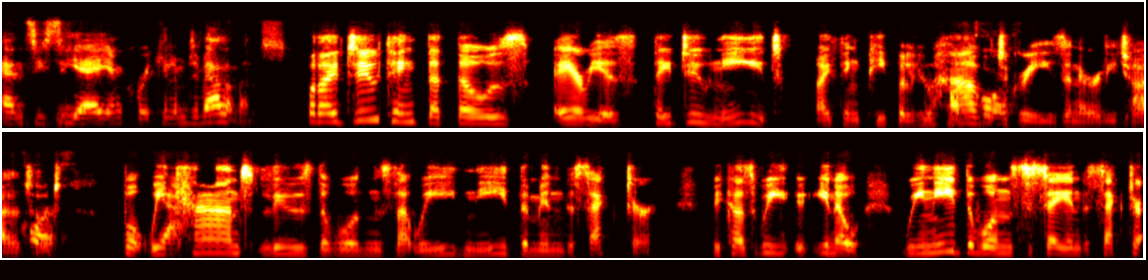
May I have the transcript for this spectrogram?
NCCA and curriculum development. But I do think that those areas they do need, I think, people who have degrees in early childhood but we yeah. can't lose the ones that we need them in the sector because we you know we need the ones to stay in the sector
